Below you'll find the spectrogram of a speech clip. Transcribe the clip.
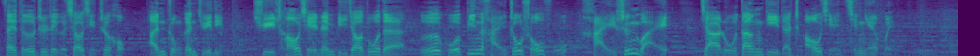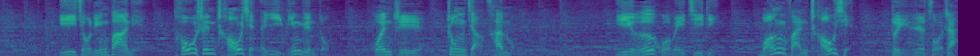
在得知这个消息之后，安重根决定去朝鲜人比较多的俄国滨海州首府海参崴，加入当地的朝鲜青年会。一九零八年，投身朝鲜的义兵运动，官至中将参谋，以俄国为基地，往返朝鲜，对日作战。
